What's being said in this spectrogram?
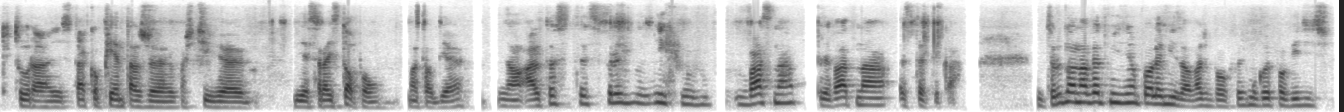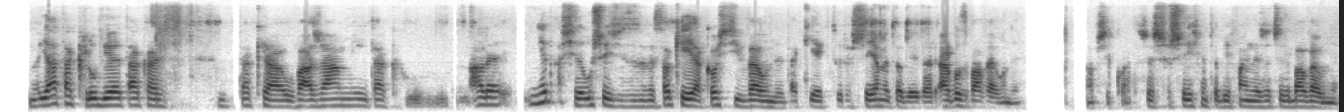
która jest tak opięta, że właściwie jest rajstopą na tobie. No, ale to jest, to jest ich własna, prywatna estetyka. I trudno nawet mi z nią polemizować, bo ktoś mógłby powiedzieć, no ja tak lubię, taka jest, tak ja uważam i tak, ale nie da się uszyć z wysokiej jakości wełny, takie, które szyjemy tobie, albo z bawełny na przykład. Szyliśmy tobie fajne rzeczy z bawełny,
